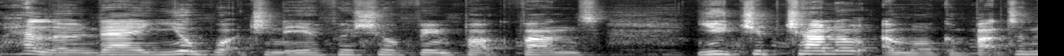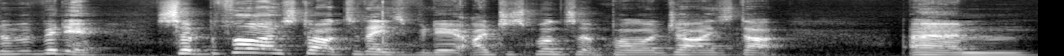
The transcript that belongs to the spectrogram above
hello there, you're watching the official Theme Park Fans YouTube channel and welcome back to another video. So before I start today's video, I just want to apologise that um,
